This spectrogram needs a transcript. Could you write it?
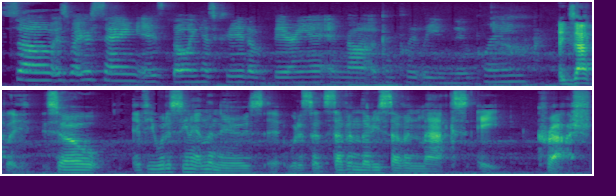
So, is what you're saying is Boeing has created a variant and not a completely new plane? Exactly. So, if you would have seen it in the news, it would have said 737 MAX 8 crash.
